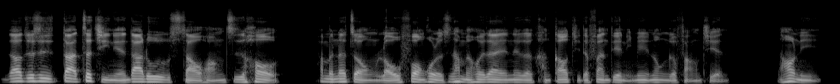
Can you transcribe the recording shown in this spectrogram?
你知道，就是大这几年大陆扫黄之后。他们那种楼凤，或者是他们会在那个很高级的饭店里面弄个房间，然后你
